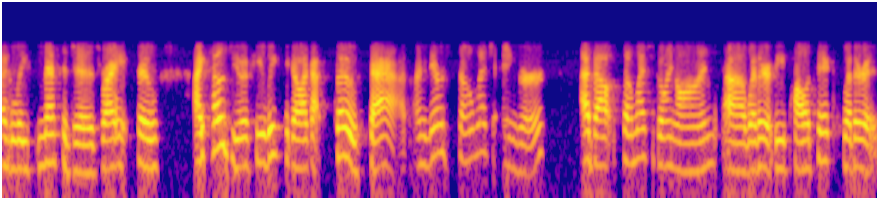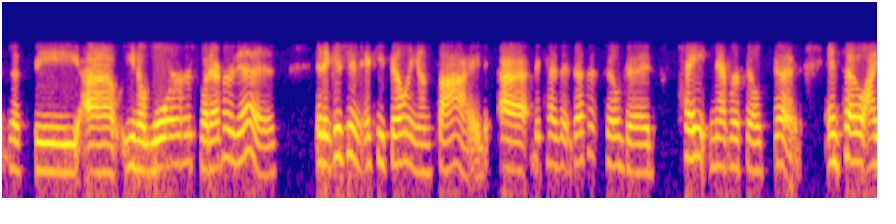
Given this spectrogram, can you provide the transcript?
ugly messages, right? So I told you a few weeks ago I got so sad. I mean there was so much anger about so much going on, uh, whether it be politics, whether it just be uh, you know, wars, whatever it is, that it gives you an icky feeling inside, uh, because it doesn't feel good hate never feels good. And so I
